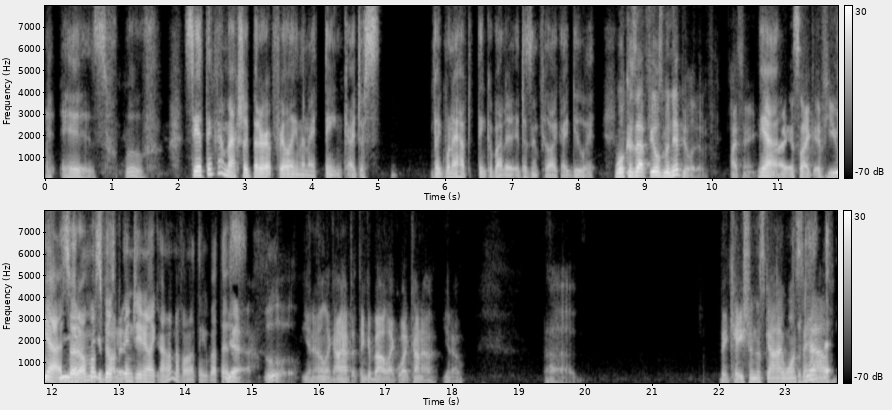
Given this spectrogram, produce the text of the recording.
it is oof see i think i'm actually better at frailing than i think i just like when i have to think about it it doesn't feel like i do it Well, because that feels manipulative, I think. Yeah. Right? It's like if you yeah so it almost feels cringy and you're like i don't know if i want to think about this Yeah. Ugh. You know, like I have to think about like what kind of, you know, uh vacation this guy wants Well, to do you like have. that-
